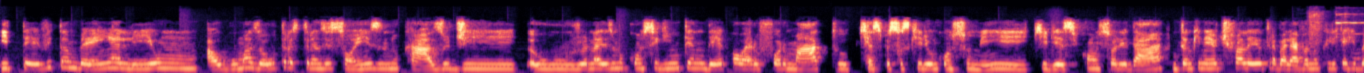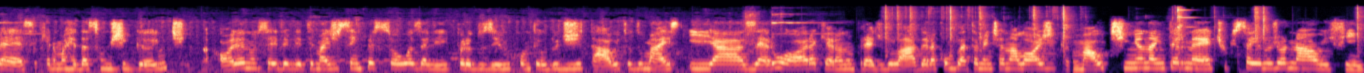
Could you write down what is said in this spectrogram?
E teve também ali um, algumas outras transições, no caso de o jornalismo conseguir entender qual era o formato que as pessoas queriam consumir, queria se consolidar. Então, que nem eu te falei, eu trabalhava no Clique RBS, que era uma redação gigante. Olha, não sei sei, devia ter mais de 100 pessoas ali produzindo conteúdo digital e tudo mais. E a Zero Hora, que era no prédio do lado, era completamente analógica. Mal tinha na internet o que saía no jornal, enfim.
